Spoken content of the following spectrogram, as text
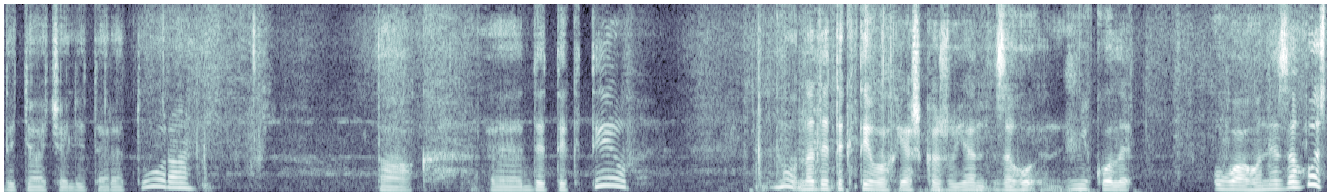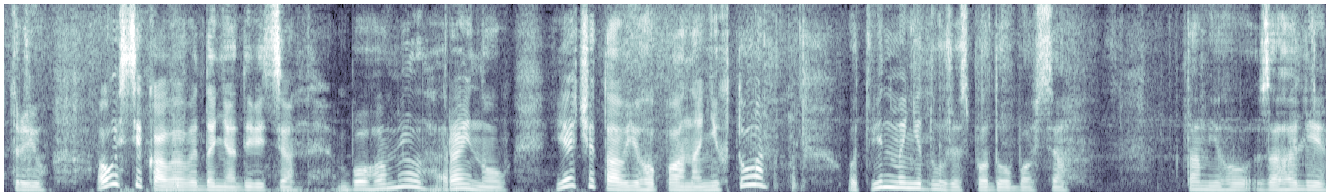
Дитяча література. Так, е, детектив. Ну, на детективах я ж кажу, я заго... ніколи увагу не загострюю. А ось цікаве видання, дивіться, Богомил Райнов. Я читав його пана Ніхто. От він мені дуже сподобався. Там його взагалі.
